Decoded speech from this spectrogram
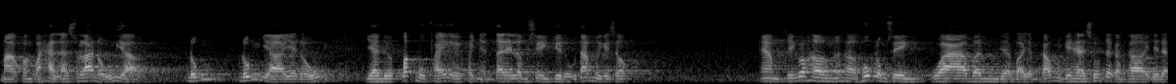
Mà phần phải hành là số lá đủ giờ, đúng đúng giờ và đủ, và được bắt buộc phải phải nhận tay đây Long Xuyên chưa đủ 80 cây số em chỉ có hơn nữa thôi hút Long Xuyên, qua bên bờ dầm cống kia hay xuống tới Cần Thơ vậy đó.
